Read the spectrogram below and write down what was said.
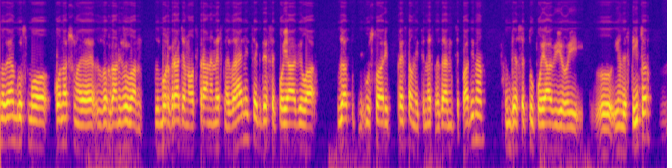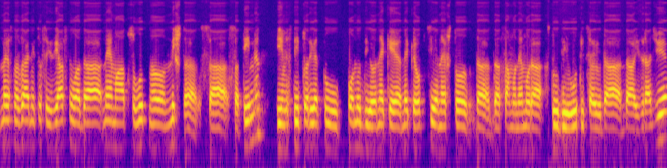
novembru smo, konačno je zorganizovan zbor građana od strane mesne zajednice gde se pojavila zastupni, u stvari predstavnici mesne zajednice Padina, gde se tu pojavio i uh, investitor mesna zajednica se izjasnila da nema apsolutno ništa sa, sa time. Investitor je tu ponudio neke, neke opcije, nešto da, da samo ne mora studiju uticaju da, da izrađuje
